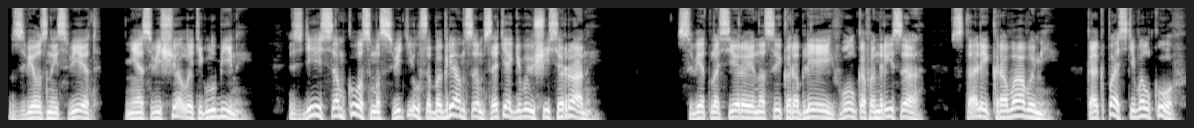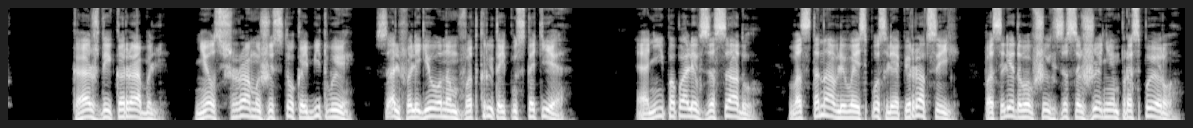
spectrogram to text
Звездный свет не освещал эти глубины. Здесь сам космос светился багрянцем затягивающейся раны. Светло-серые носы кораблей Волков Энриса стали кровавыми, как пасти волков. Каждый корабль нес шрамы жестокой битвы с Альфа-легионом в открытой пустоте. Они попали в засаду, восстанавливаясь после операций, последовавших за сожжением Просперо.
